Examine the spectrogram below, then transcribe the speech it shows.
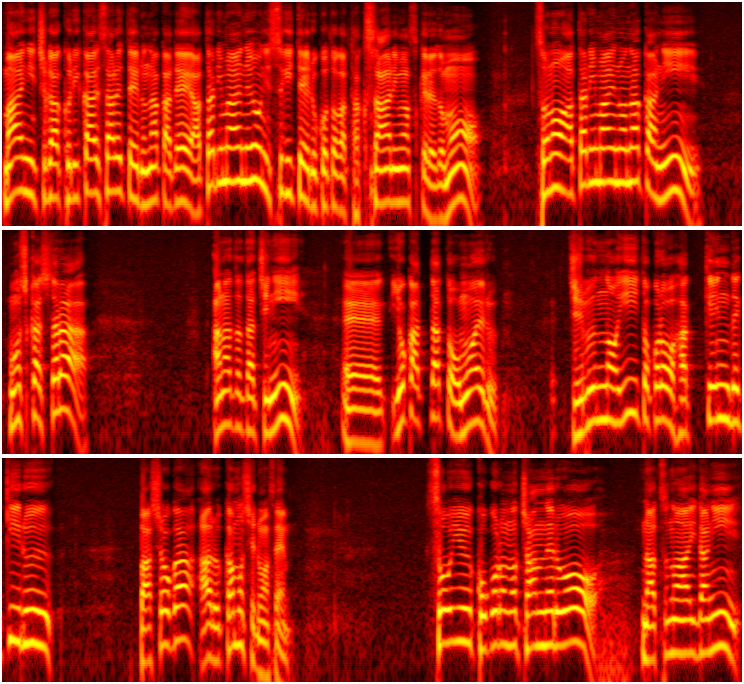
毎日が繰り返されている中で当たり前のように過ぎていることがたくさんありますけれどもその当たり前の中にもしかしたらあなたたちに良、えー、かったと思える自分のいいところを発見できる場所があるかもしれません。そういう心のチャンネルを夏の間に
